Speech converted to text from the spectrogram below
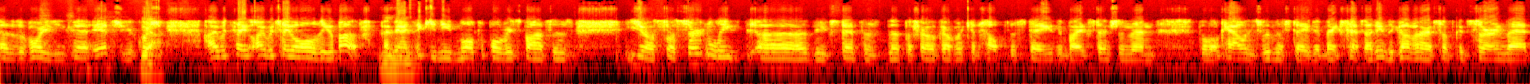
as avoiding uh, answer your question. Yeah. I would say I would say all of the above. Mm-hmm. I mean, I mm-hmm. think you need multiple responses. You know, so certainly uh, the extent that the federal government can help the state, and by extension, then the localities within the state, it makes sense. I think the governor has some concern that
